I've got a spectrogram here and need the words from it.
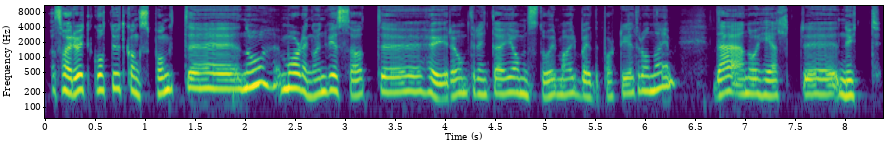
Vi har jo et godt utgangspunkt eh, nå. Målingene viser at eh, Høyre omtrent er jevnstår med Arbeiderpartiet i Trondheim. Det er noe helt eh, nytt.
